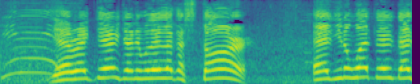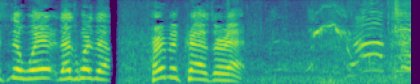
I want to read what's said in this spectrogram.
Get it! Yeah, right there, Johnny. Well, they're like a star. And you know what? There, that's the where. That's where the hermit crabs are at. Stop it! Get you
